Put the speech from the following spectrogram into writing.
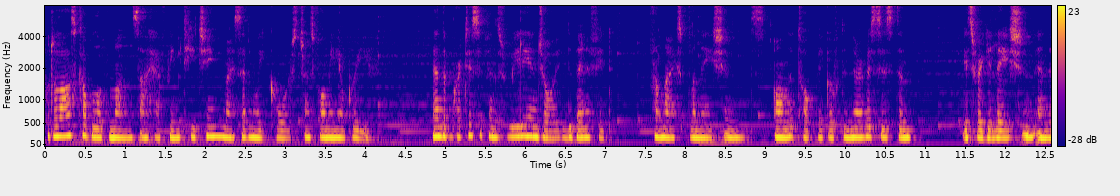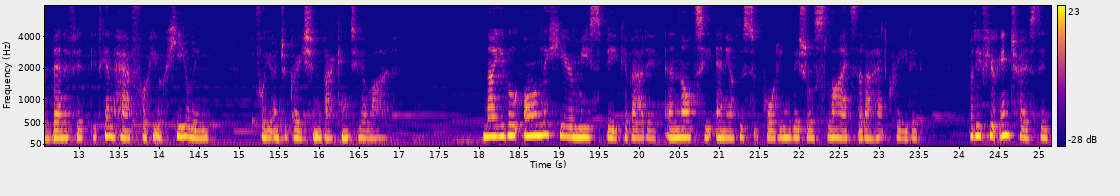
For the last couple of months, I have been teaching my seven week course, Transforming Your Grief, and the participants really enjoyed the benefit from my explanations on the topic of the nervous system, its regulation, and the benefit it can have for your healing, for your integration back into your life. Now, you will only hear me speak about it and not see any of the supporting visual slides that I had created. But if you're interested,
